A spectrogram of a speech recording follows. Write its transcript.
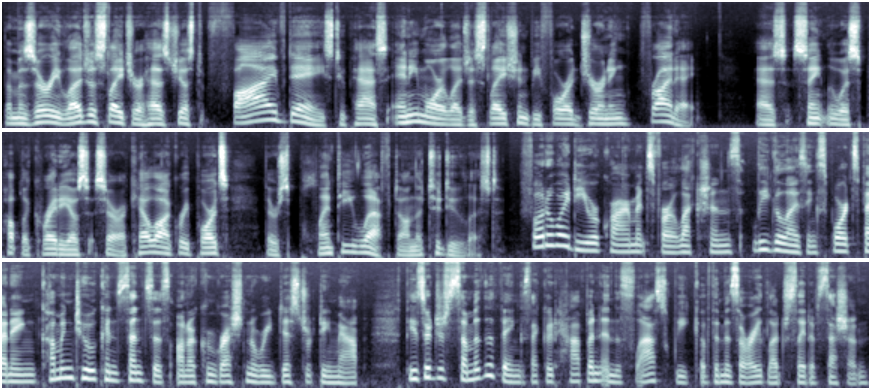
The Missouri legislature has just five days to pass any more legislation before adjourning Friday. As St. Louis Public Radio's Sarah Kellogg reports, there's plenty left on the to do list. Photo ID requirements for elections, legalizing sports betting, coming to a consensus on a congressional redistricting map. These are just some of the things that could happen in this last week of the Missouri legislative session.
